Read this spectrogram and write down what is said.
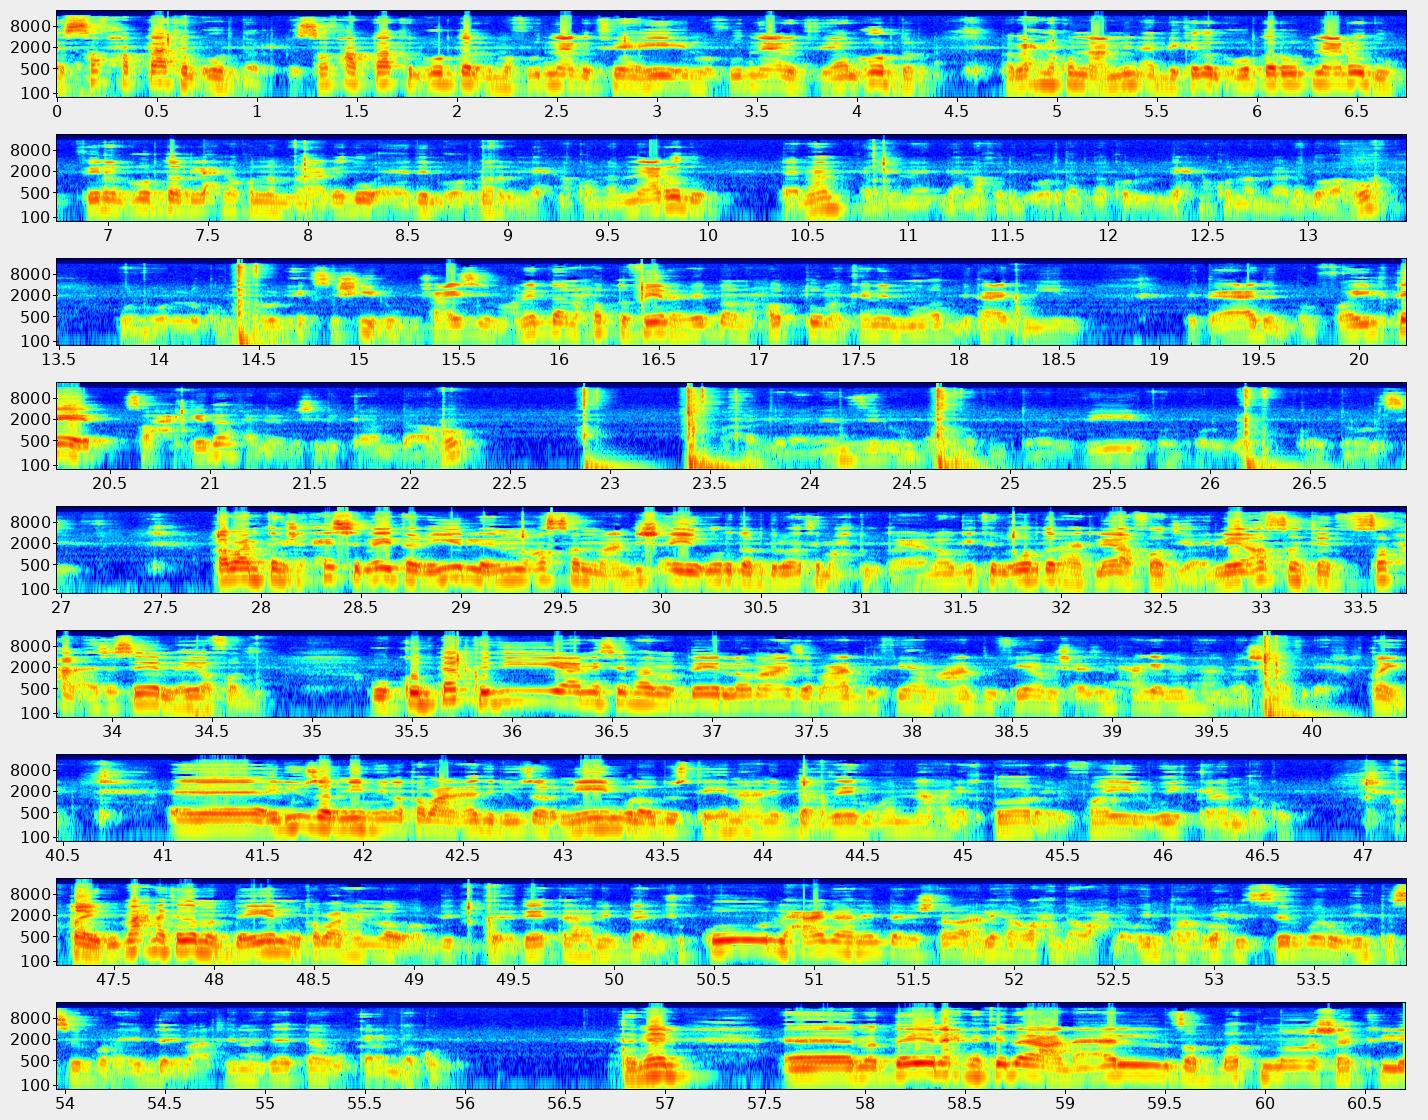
الصفحة بتاعت ال order. الصفحة بتاعت ال order المفروض نعرض فيها إيه؟ المفروض نعرض فيها ال order. طب إحنا كنا عاملين قبل كده ال order وبنعرضه. فين ال order اللي إحنا كنا بنعرضه؟ أدي ال order اللي إحنا كنا بنعرضه. تمام؟ خلينا نبدا ناخد ال order ده كله اللي إحنا كنا بنعرضه أهو ونقول له control X شيله. مش عايزينه هنبدأ نحطه فين؟ هنبدأ نحطه مكان النقط بتاعت مين؟ بتاعت ال profile tab صح كده؟ خلينا نشيل الكلام ده أهو. خلينا ننزل ونقول له control V ونقول له control save طبعا أنت مش هتحس بأي تغيير لأن أنا أصلا ما عنديش أي order دلوقتي محطوطة. يعني لو جيت ال order هتلاقيها فاضية. اللي هي أصلا كانت الصفحة الأساسية اللي هي فاضية. وال contact دي يعني سيبها مبدئيا لو أنا عايز أبقى أعدل فيها نعدل فيها مش عايزين حاجة منها نمشيها في الآخر. طيب. آه ال user name هنا طبعا أدي ال user name ولو دوست هنا هنبدأ زي ما قلنا هنختار ال file والكلام ده كله. طيب يبقى إحنا كده مبدئيا وطبعا هنا لو update data هنبدأ نشوف كل حاجة هنبدأ نشتغل عليها واحدة واحدة. وإمتى هنروح لل server وإمتى ال server هيبدأ يبعت لنا data والكلام ده كله. تمام؟ آه مبدئيا إحنا كده على الأقل ظبطنا شكل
